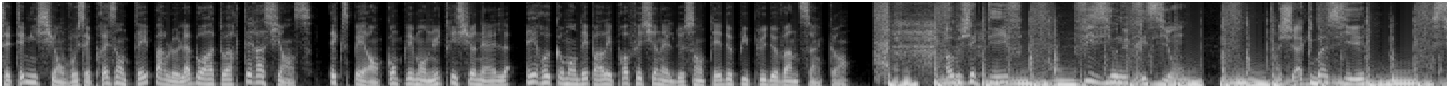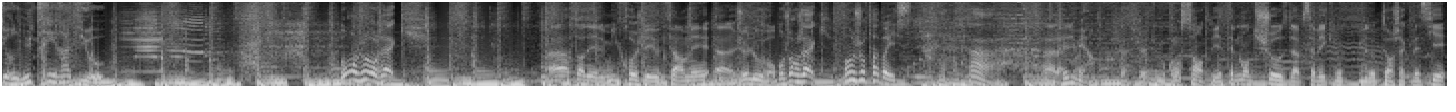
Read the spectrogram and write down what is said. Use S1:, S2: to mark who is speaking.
S1: Cette émission vous est présentée par le laboratoire TerraScience, expert en compléments nutritionnels et recommandé par les professionnels de santé depuis plus de 25 ans.
S2: Objectif, physionutrition. Jacques Bassier sur Nutri Radio.
S3: Bonjour Jacques. Ah, attendez, le micro je l'ai fermé, Ah, je l'ouvre. Bonjour Jacques.
S4: Bonjour Fabrice.
S3: Ah, voilà.
S4: fait du bien.
S3: Je, je me concentre, il y a tellement de choses là. Vous savez que le, le docteur Jacques Bassier,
